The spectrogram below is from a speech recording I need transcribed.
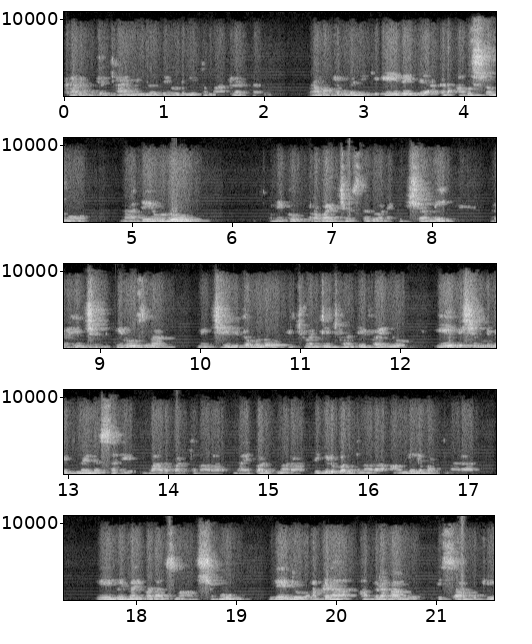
కరెక్ట్ టైమింగ్లో దేవుడు మీతో మాట్లాడతాడు. ప్రాముఖ్యంగా నీకు ఏదైతే అక్కడ అవసరమో నా దేవుడు నీకు ప్రొవైడ్ చేస్తాడు అనే విషయాన్ని గ్రహించండి. ఈ రోజున మీ జీవితంలో ఈ ట్వంటీ ట్వంటీ ఫైవ్లో ఏ విషయం నిమిత్తమైనా సరే బాధపడుతున్నారా భయపడుతున్నారా దిగులు పడుతున్నారా ఆందోళన పడుతున్నారా? ఏమీ భయపడాల్సిన అవసరము లేదు. అక్కడ అబ్రహాము ఇస్సాకుకి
